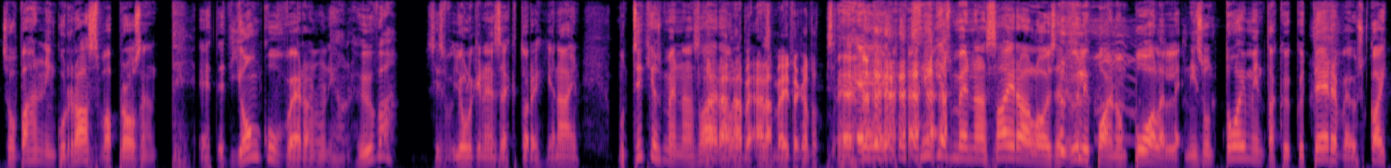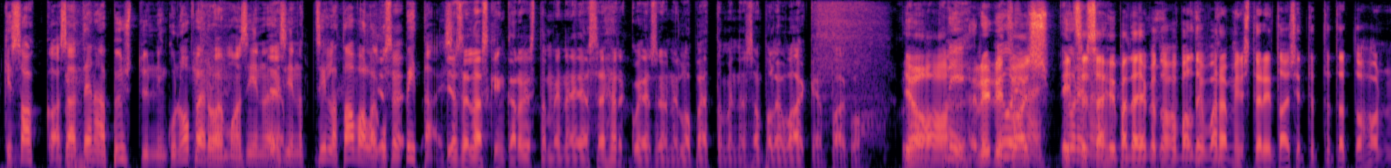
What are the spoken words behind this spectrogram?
se on vähän niin kuin rasvaprosentti, että et jonkun verran on ihan hyvä, siis julkinen sektori ja näin. Mutta sitten jos mennään sairaalo... Älä, älä meitä katso. Sitten jos mennään sairaaloisen ylipainon puolelle, niin sun toimintakyky, terveys, kaikki sakkaa. Sä et enää pysty niin kuin operoimaan siinä, siinä, sillä tavalla kuin pitäisi. Ja se läskin karistaminen ja se herkkujen syönnin lopettaminen, se on paljon vaikeampaa kuin Joo, niin, nyt, nyt voisi itse asiassa hypätä joko tuohon valtiovarainministerin tai sitten tätä tuohon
